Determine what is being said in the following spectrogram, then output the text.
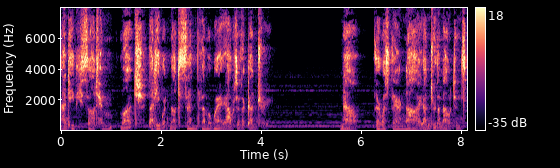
And he besought him much that he would not send them away out of the country. Now there was there nigh unto the mountains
